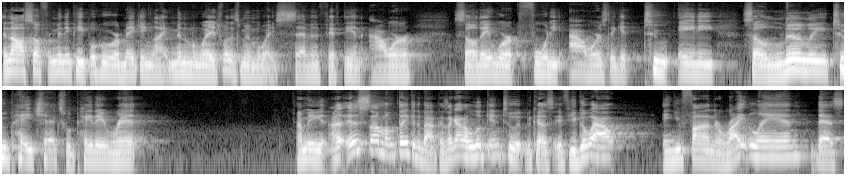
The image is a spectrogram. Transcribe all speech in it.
And also for many people who are making like minimum wage, what is minimum wage? 750 an hour. So they work 40 hours, they get 280 so literally two paychecks would pay their rent. I mean, it's something I'm thinking about because I got to look into it because if you go out and you find the right land that's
